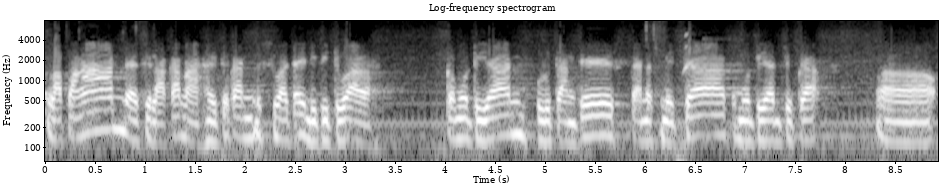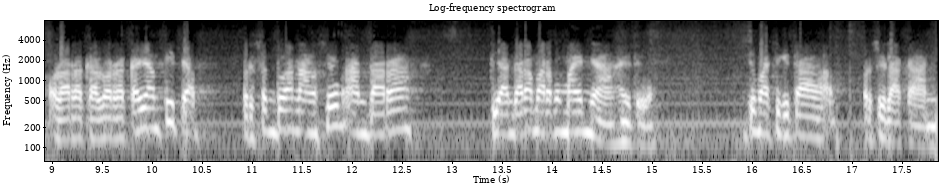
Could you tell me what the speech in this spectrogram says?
lapangan ya silakan lah itu kan sifatnya individual kemudian bulu tangkis tenis meja kemudian juga uh, olahraga-olahraga yang tidak bersentuhan langsung antara di antara para pemainnya itu itu masih kita persilakan.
